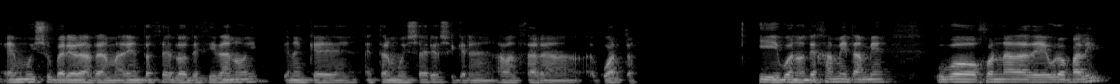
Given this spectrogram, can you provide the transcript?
es muy superior al Real Madrid. Entonces los de hoy tienen que estar muy serios si quieren avanzar a, cuarto. Y bueno, déjame también, hubo jornada de Europa League.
